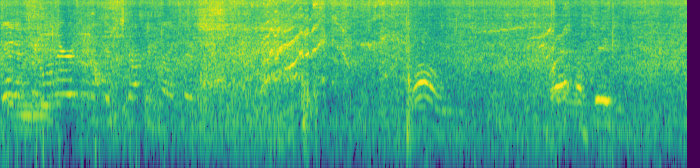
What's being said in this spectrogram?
Just do a race where we race in a normal rain. Yeah,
